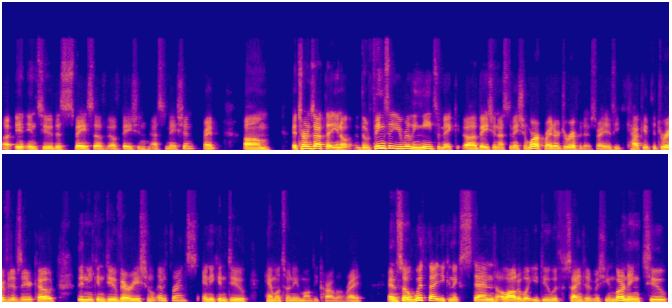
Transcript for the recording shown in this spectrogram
uh, in, into this space of of Bayesian estimation, right? Um, it turns out that you know the things that you really need to make uh, Bayesian estimation work, right, are derivatives, right? If you calculate the derivatives of your code, then you can do variational inference and you can do Hamiltonian Monte Carlo, right? And so with that, you can extend a lot of what you do with scientific machine learning to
